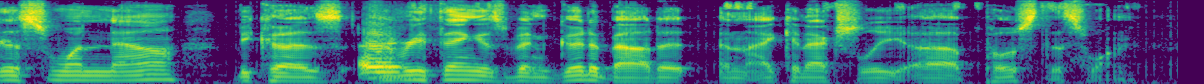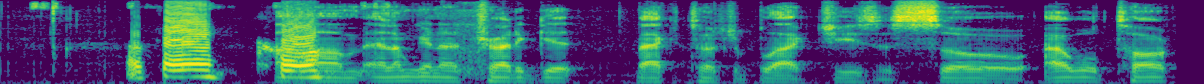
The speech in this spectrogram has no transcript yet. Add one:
this one now because Okay. everything has been good about it, and I can actually uh, post this one. okay, cool. Um, and I'm gonna try to get back in touch with Black Jesus. So I will talk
